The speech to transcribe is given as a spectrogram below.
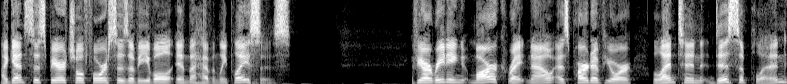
against the spiritual forces of evil in the heavenly places. If you are reading Mark right now as part of your Lenten discipline,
